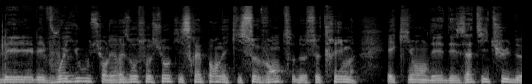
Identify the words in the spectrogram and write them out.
les, les, voyous sur les réseaux sociaux qui se répandent et qui se vantent de ce crime et qui ont des, des attitudes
